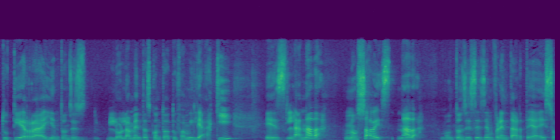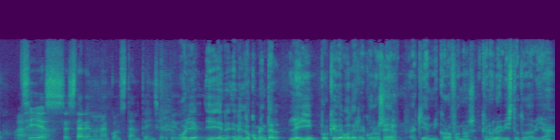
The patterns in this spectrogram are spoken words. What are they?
tu tierra y entonces lo lamentas con toda tu familia. Aquí es la nada, no sabes nada. Entonces es enfrentarte a eso. a- Sí, es estar en una constante incertidumbre. Oye, y en, en el documental leí, porque debo de reconocer aquí en micrófonos, que no lo he visto todavía,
